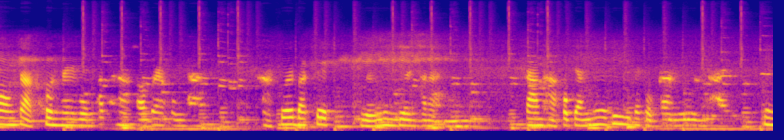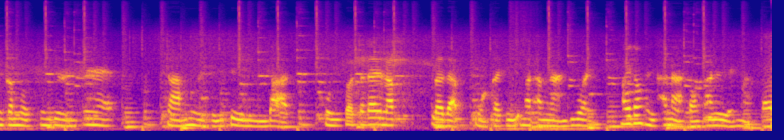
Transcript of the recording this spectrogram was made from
มองจากคนในวงพัฒนาซอฟต์แวร์คนไทยหากด้วยบัตเจ็ตหรือเงินเดือนขนาดนี้ การหาโปรแกรมเมอร์ที่มีประสบการณ์ในเมืองไทยเพียงกำหนดเงินเดือนแค่สามหมื่นถึงสี่หมื่นบาท คุณก็จะได้รับระดับหัวกะทิมาทำงานด้วย ไม่ต้องถึงขนาด 2,000 เหรียญหมือนก็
